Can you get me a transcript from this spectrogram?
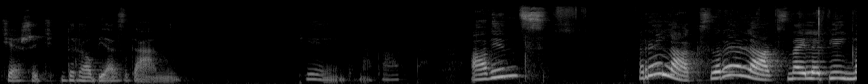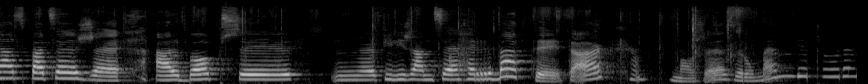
cieszyć drobiazgami. Piękna karta. A więc relaks, relaks. Najlepiej na spacerze albo przy mm, filiżance herbaty, tak? Może z rumem wieczorem.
